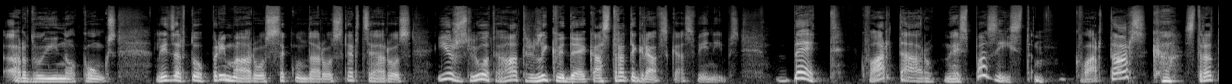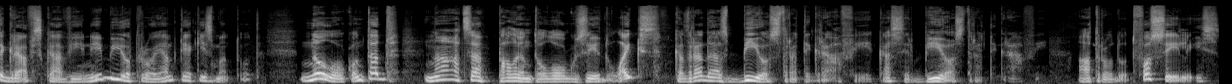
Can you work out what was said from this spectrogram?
Arduino kungs. Līdz ar to primāros, sekundāros, terciāros iežus ļoti ātri likvidēja kā stratigrāfiskās vienības. Bet Kvartāru mēs pazīstam. Kvartārs kā stratigrāfiskā vienība joprojām tiek izmantota. Nu, lūk, un tad nāca paleontologu ziedu laiks, kad radās biostratigrāfija. Kas ir biostratigrāfija? Atrodot fosīlijas,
